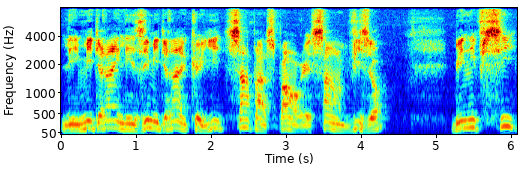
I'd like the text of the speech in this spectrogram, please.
les migrants et les immigrants accueillis sans passeport et sans visa bénéficient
